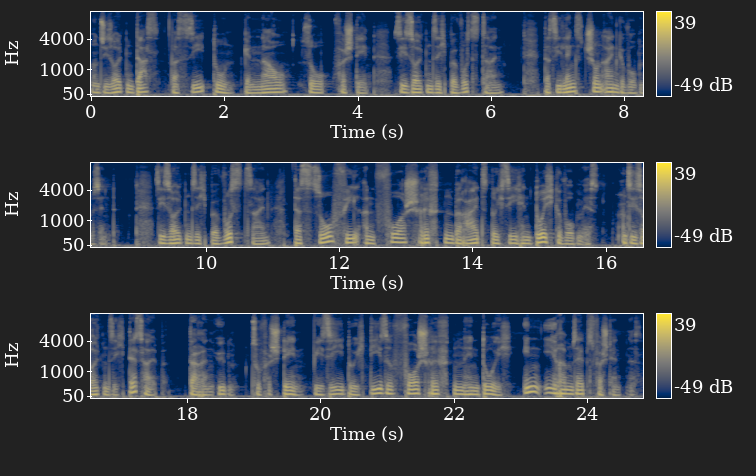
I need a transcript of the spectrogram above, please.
und Sie sollten das, was Sie tun, genau so verstehen. Sie sollten sich bewusst sein, dass Sie längst schon eingewoben sind Sie sollten sich bewusst sein, dass so viel an Vorschriften bereits durch sie hindurchgewoben ist, und sie sollten sich deshalb darin üben, zu verstehen, wie sie durch diese Vorschriften hindurch in ihrem Selbstverständnis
